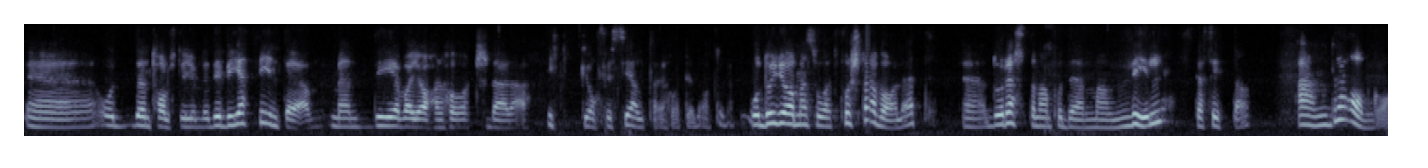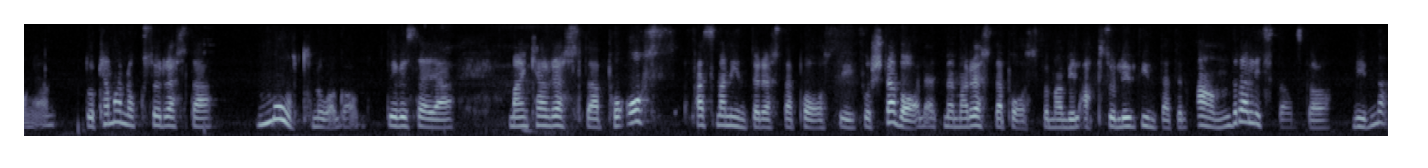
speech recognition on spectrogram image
eh, och den 12 juni, det vet vi inte än. Men det är vad jag har hört där, icke-officiellt har jag hört det datumet. Och då gör man så att första valet, eh, då röstar man på den man vill ska sitta. Andra omgången, då kan man också rösta mot någon. Det vill säga, man kan rösta på oss fast man inte röstar på oss i första valet. Men man röstar på oss för man vill absolut inte att den andra listan ska vinna.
